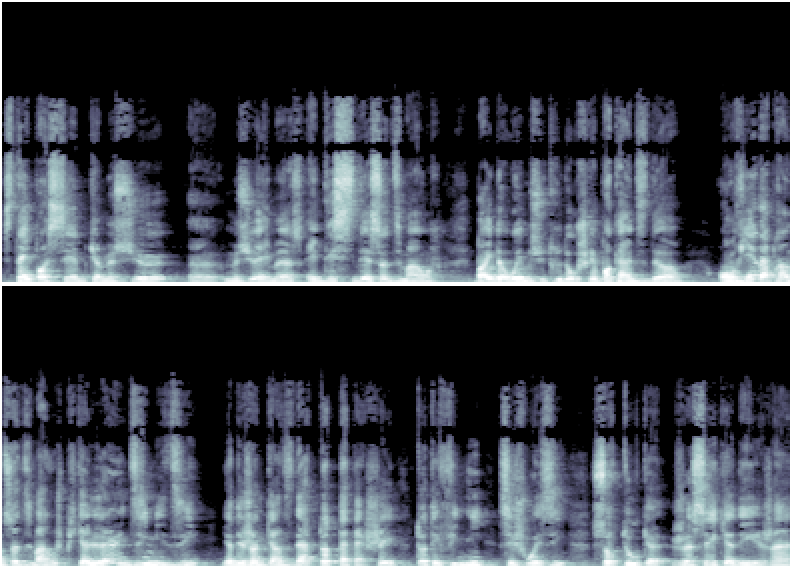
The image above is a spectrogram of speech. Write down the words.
C'est impossible que M. Monsieur, euh, monsieur Amos ait décidé ça dimanche. By the way, M. Trudeau, je ne serai pas candidat. On vient d'apprendre ça dimanche, puis que lundi midi, il y a déjà une candidate, tout attaché, tout est fini, c'est choisi. Surtout que je sais qu'il y a des gens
